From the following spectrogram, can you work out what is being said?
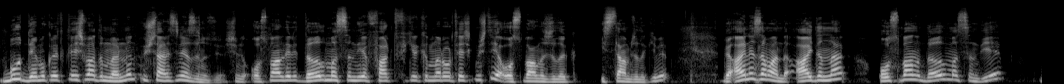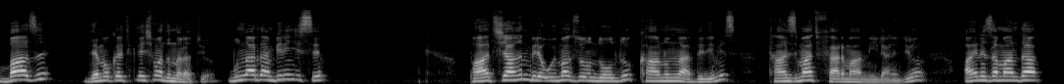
Bu demokratikleşme adımlarının üç tanesini yazınız diyor. Şimdi Osmanlı Devleti dağılmasın diye farklı fikir akımları ortaya çıkmıştı ya Osmanlıcılık, İslamcılık gibi. Ve aynı zamanda aydınlar Osmanlı dağılmasın diye bazı demokratikleşme adımları atıyor. Bunlardan birincisi padişahın bile uymak zorunda olduğu kanunlar dediğimiz Tanzimat Fermanı'nı ilan ediyor. Aynı zamanda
